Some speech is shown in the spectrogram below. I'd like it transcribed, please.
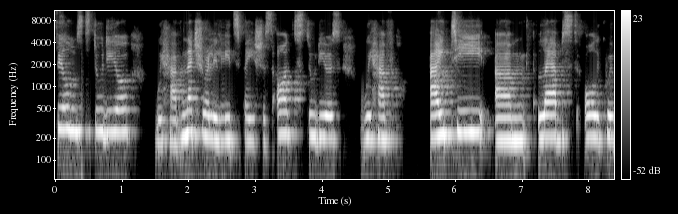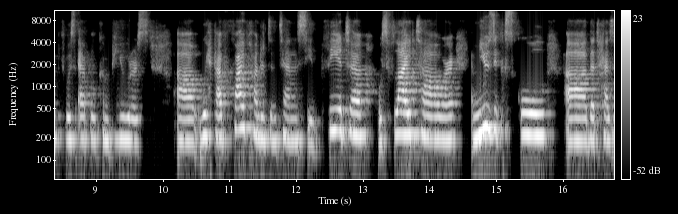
film studio, we have naturally lit spacious art studios, we have IT um, labs all equipped with Apple computers. Uh, we have 510 seat theater with fly tower, a music school uh, that has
